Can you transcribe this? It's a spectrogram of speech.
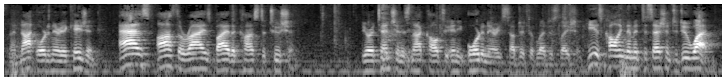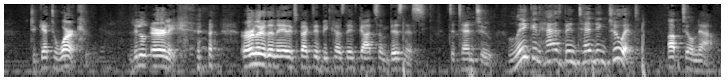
a not ordinary occasion, as authorized by the Constitution. Your attention is not called to any ordinary subject of legislation. He is calling them into session to do what? To get to work. A little early. Earlier than they had expected because they've got some business to tend to. Lincoln has been tending to it up till now.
